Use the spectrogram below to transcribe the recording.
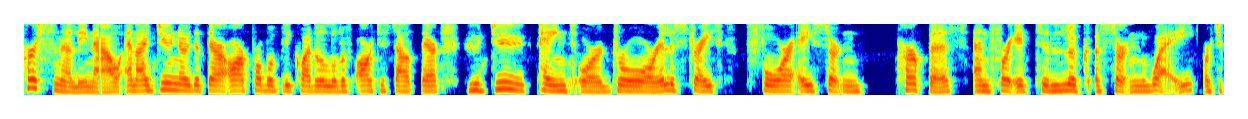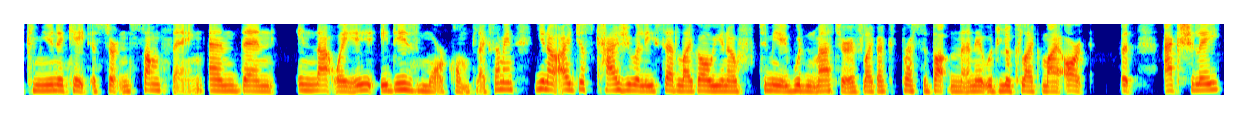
personally now. And I do know that there are probably quite a lot of artists out there who do paint or draw or illustrate for a certain purpose and for it to look a certain way or to communicate a certain something. And then in that way it, it is more complex i mean you know i just casually said like oh you know to me it wouldn't matter if like i could press a button and it would look like my art but actually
